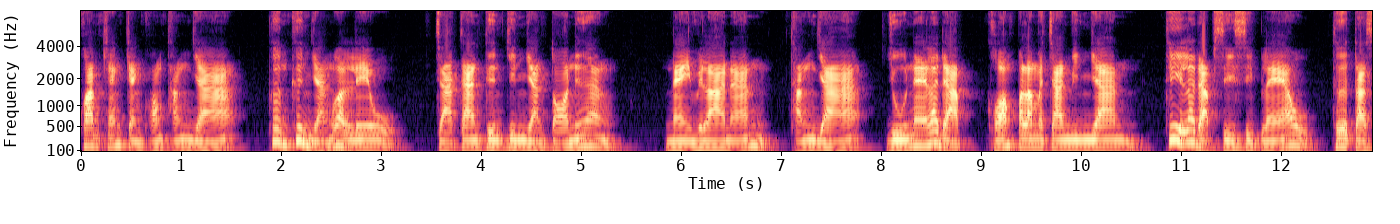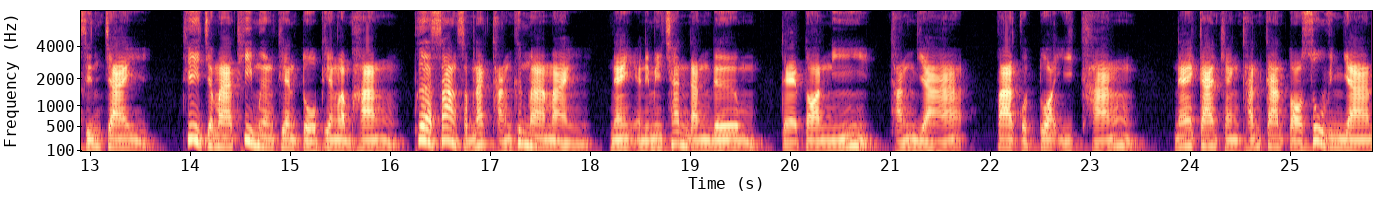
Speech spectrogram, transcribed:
ความแข็งแกร่งของถังยาเพิ่มขึ้นอย่างรวดเร็ว จากการกลืนกินอย่างต่อเนื่อง ในเวลานั้นถังยาอยู่ในระดับของปรมาจารย์วิญญาณที่ระดับ 40 แล้ว เธอตัดสินใจ ที่จะมาที่เมืองเทียนโตเพียงลำพัง เพื่อสร้างสำนักถังขึ้นมาใหม่ ในแอนิเมชันดังเดิม แต่ตอนนี้ถังหยาปรากฏตัวอีกครั้ง ในการแข่งขันการต่อสู้วิญญาณ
